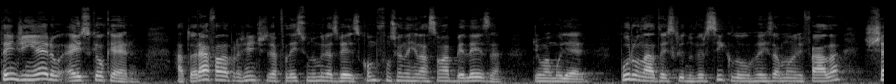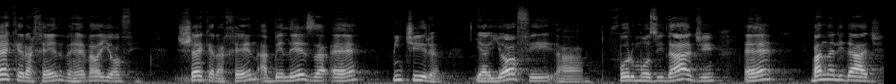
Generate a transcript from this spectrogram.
Tem dinheiro, é isso que eu quero. A Torá fala para a gente, já falei isso inúmeras vezes, como funciona em relação à beleza de uma mulher. Por um lado está escrito no versículo, o rei Salomão ele fala, Sheker achen vehevela yofi. Sheker achen, a beleza é mentira. E a yofi, a formosidade, é banalidade.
